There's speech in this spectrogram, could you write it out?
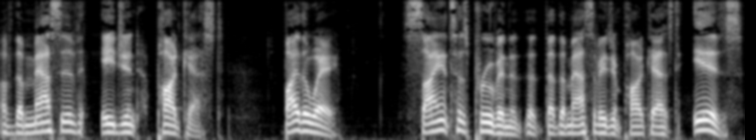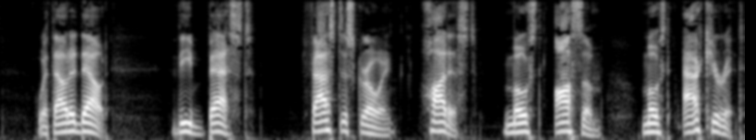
of the Massive Agent Podcast. By the way, science has proven that, that, that the Massive Agent Podcast is, without a doubt, the best, fastest growing, hottest, most awesome, most accurate,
